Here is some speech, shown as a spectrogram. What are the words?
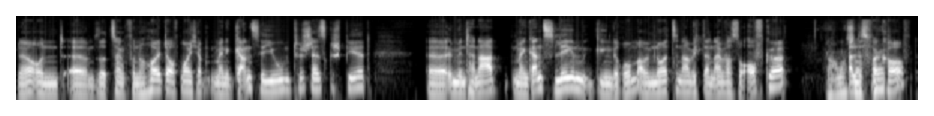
Ne? Und ähm, sozusagen von heute auf morgen, ich habe meine ganze Jugend Tischtennis gespielt. Äh, Im Internat, mein ganzes Leben ging darum, aber im 19 habe ich dann einfach so aufgehört, Warum hast alles du aufgehört? verkauft,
